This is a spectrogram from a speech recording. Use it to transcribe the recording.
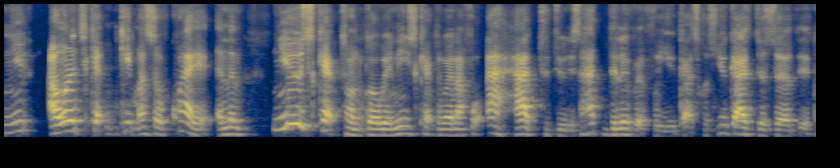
I wanted to keep, keep myself quiet. And then news kept on going, news kept on going. I thought I had to do this. I had to deliver it for you guys because you guys deserve it.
